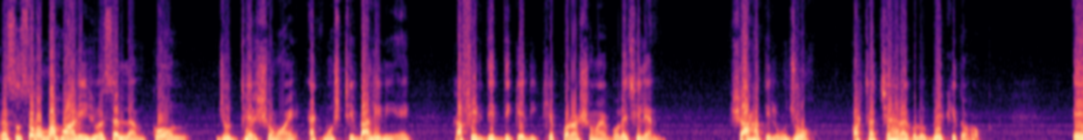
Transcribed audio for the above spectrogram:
রাসূল সাল্লাল্লাহু আলাইহি ওয়াসাল্লাম কোন যুদ্ধের সময় এক মুষ্টি বালি নিয়ে কাফিরদের দিকে নিক্ষেপ করার সময় বলেছিলেন শাহাতিল উজোহ অর্থাৎ চেহারাগুলো বিকৃত হোক। এ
